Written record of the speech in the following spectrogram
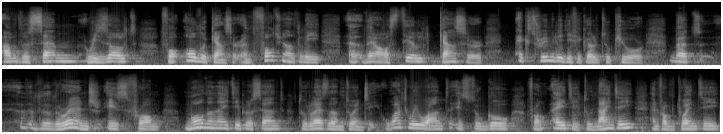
have the same result for all the cancer. Unfortunately, uh, there are still cancer extremely difficult to cure, but the, the range is from more than 80% to less than 20. What we want is to go from 80 to 90 and from 20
